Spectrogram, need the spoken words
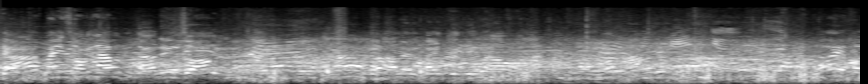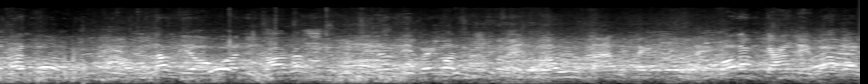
เดี๋ยวไปสองลำหนึ่งสองไปจริงๆแล้วเฮ้ยคนนั้นลำเดียววันนี้ลำนี้ไปก่อนเอาลูกกลางไปขอลำกลางดีบ้าก่อน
